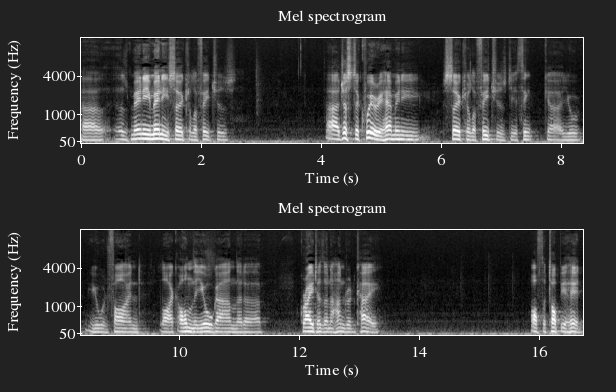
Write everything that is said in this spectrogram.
Uh, there's many, many circular features uh, just a query, how many circular features do you think uh, you, you would find like on the Yilgarn that are greater than 100k? Off the top of your head?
